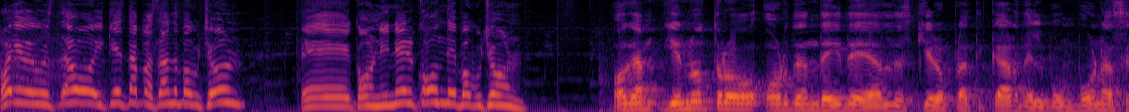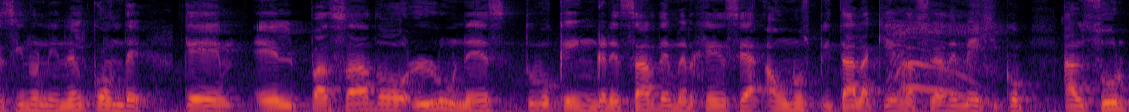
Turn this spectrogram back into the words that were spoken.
Oye, Gustavo, ¿y qué está pasando, Pabuchón? Eh, con Ninel Conde, Pabuchón. Oigan, y en otro orden de ideas les quiero platicar del bombón asesino Ninel Conde, que el pasado lunes tuvo que ingresar de emergencia a un hospital aquí en la Ciudad de México, al sur,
